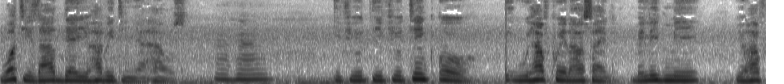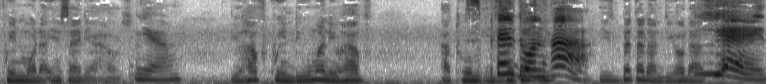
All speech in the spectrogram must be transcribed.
what is out there you have it in your house Mm-hmm. if you if you think oh we have queen outside believe me you have queen mother inside your house Yeah. you have queen the woman you have at home is Spend better, on her. is better than the others Yes.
